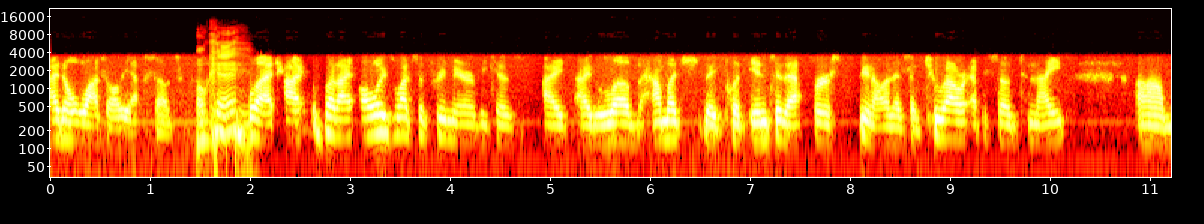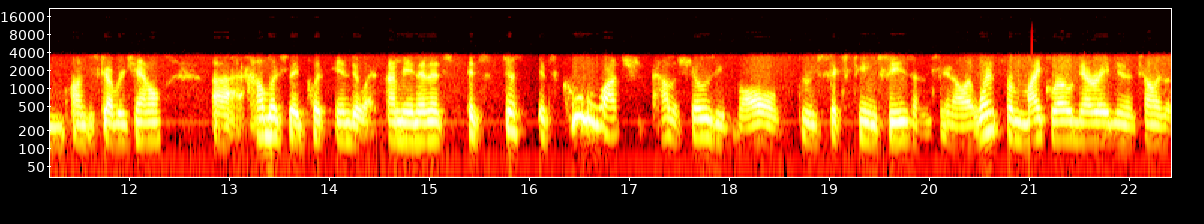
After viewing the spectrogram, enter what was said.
I don't watch all the episodes, Okay. but I, but I always watch the premiere because I, I love how much they put into that first, you know, and it's a two-hour episode tonight um, on Discovery Channel. Uh, how much they put into it. I mean, and it's it's just it's cool to watch how the show's evolved through 16 seasons. You know, it went from Mike Rowe narrating and telling the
